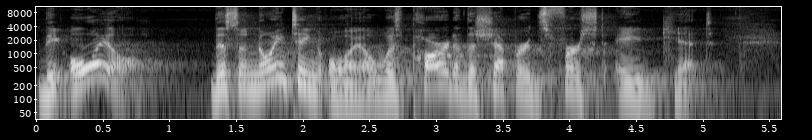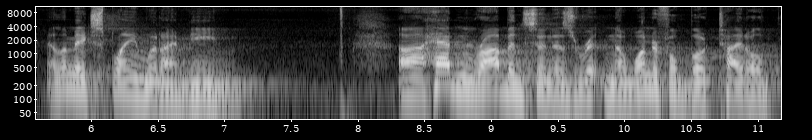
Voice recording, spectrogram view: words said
the oil, this anointing oil, was part of the shepherd's first aid kit. And let me explain what I mean. Uh, Haddon Robinson has written a wonderful book titled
